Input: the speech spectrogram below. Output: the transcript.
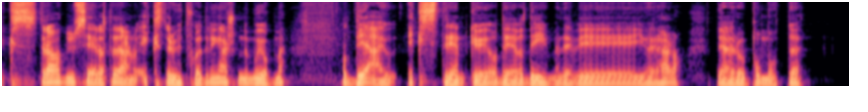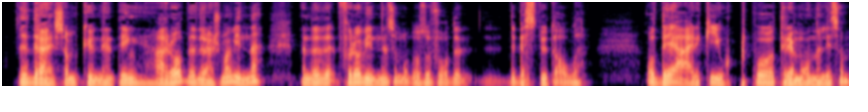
ekstra, du ser at det er noen ekstra utfordringer som du må jobbe med. Og det er jo ekstremt gøy, og det å drive med det vi gjør her, da, det er å på en måte Det dreier seg om kun én ting her òg, det dreier seg om å vinne. Men det, for å vinne så må du også få det, det, beste ut av alle. Og det er ikke gjort på tre måneder, liksom.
